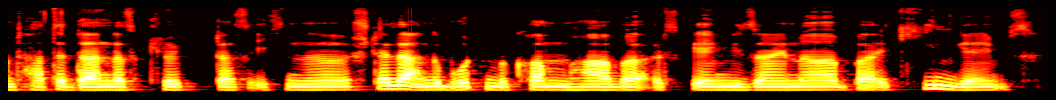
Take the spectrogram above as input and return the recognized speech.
und hatte dann das Glück, dass ich eine Stelle angeboten bekommen habe als Game Designer bei Keen Games.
